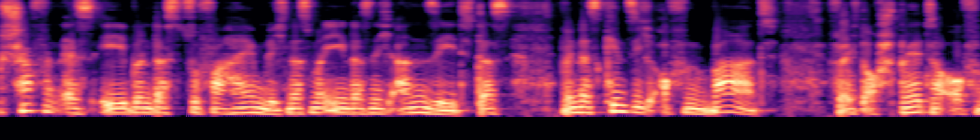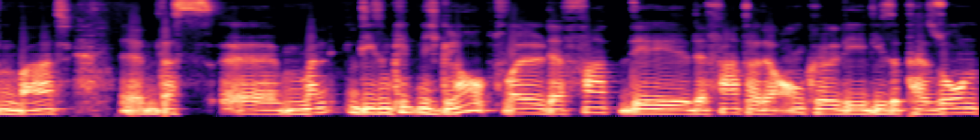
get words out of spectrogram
schaffen es eben, das zu verheimlichen, dass man ihnen das nicht ansieht, dass wenn das Kind sich offenbart, vielleicht auch später offenbart, äh, dass äh, man diesem Kind nicht glaubt, weil der Vater, die, der, Vater der Onkel, die, diese Person,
